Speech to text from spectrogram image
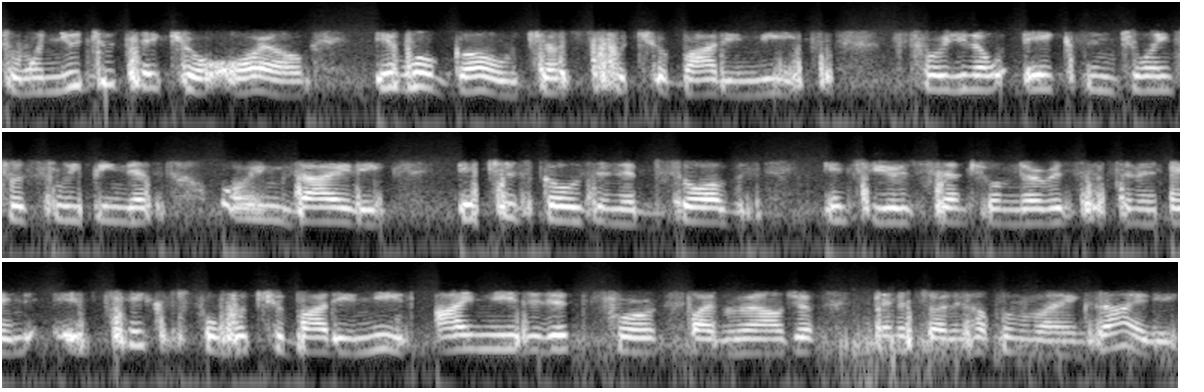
So when you do take your oil, it will go just what your body needs. For, you know, aches and joints or sleepiness or anxiety, it just goes and absorbs into your central nervous system and it takes for what your body needs. I needed it for fibromyalgia, then it started helping with my anxiety.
